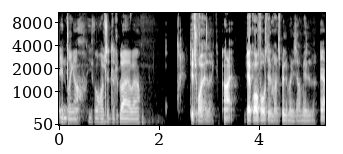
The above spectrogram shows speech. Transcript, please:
ændringer i forhold til det, det plejer at være. Det tror jeg heller ikke. Nej, Jeg kan godt forestille mig, at han spiller med de samme 11. ja.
